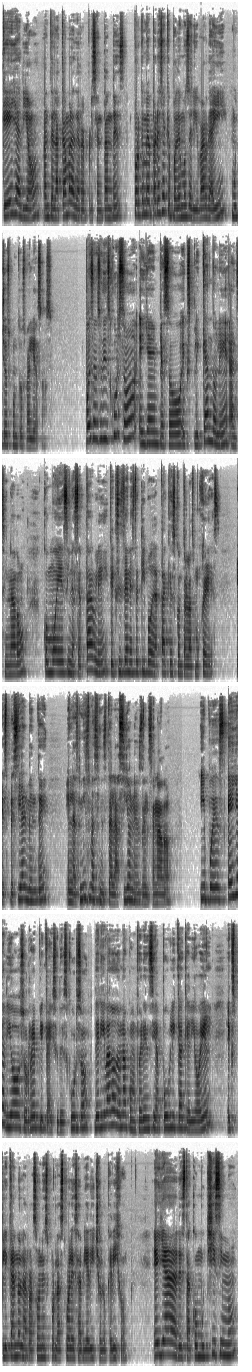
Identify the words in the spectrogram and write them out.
que ella dio ante la Cámara de Representantes, porque me parece que podemos derivar de ahí muchos puntos valiosos. Pues en su discurso ella empezó explicándole al Senado cómo es inaceptable que existen este tipo de ataques contra las mujeres, especialmente en las mismas instalaciones del Senado. Y pues ella dio su réplica y su discurso derivado de una conferencia pública que dio él explicando las razones por las cuales había dicho lo que dijo. Ella destacó muchísimo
